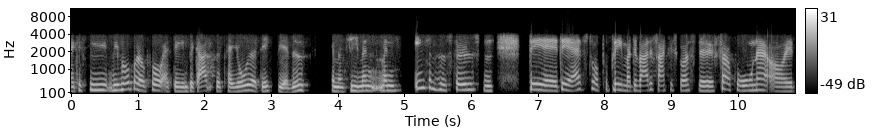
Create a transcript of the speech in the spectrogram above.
Man kan sige, vi håber jo på, at det er en begrænset periode, og det ikke bliver ved, kan man sige. Men, men ensomhedsfølelsen, det, det er et stort problem, og det var det faktisk også før corona, og jeg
